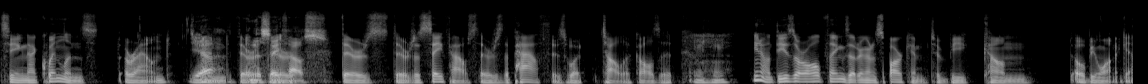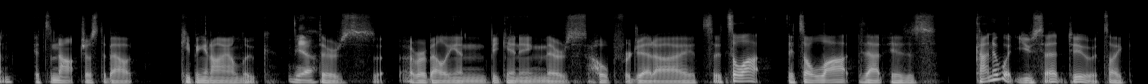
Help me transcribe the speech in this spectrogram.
seeing that Quinlan's around. Yeah, And in the safe there- house. There's there's a safe house. There's the path, is what Tala calls it. hmm You know, these are all things that are going to spark him to become Obi Wan again. It's not just about keeping an eye on Luke. Yeah. There's a rebellion beginning. There's hope for Jedi. It's it's a lot. It's a lot that is kind of what you said too. It's like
